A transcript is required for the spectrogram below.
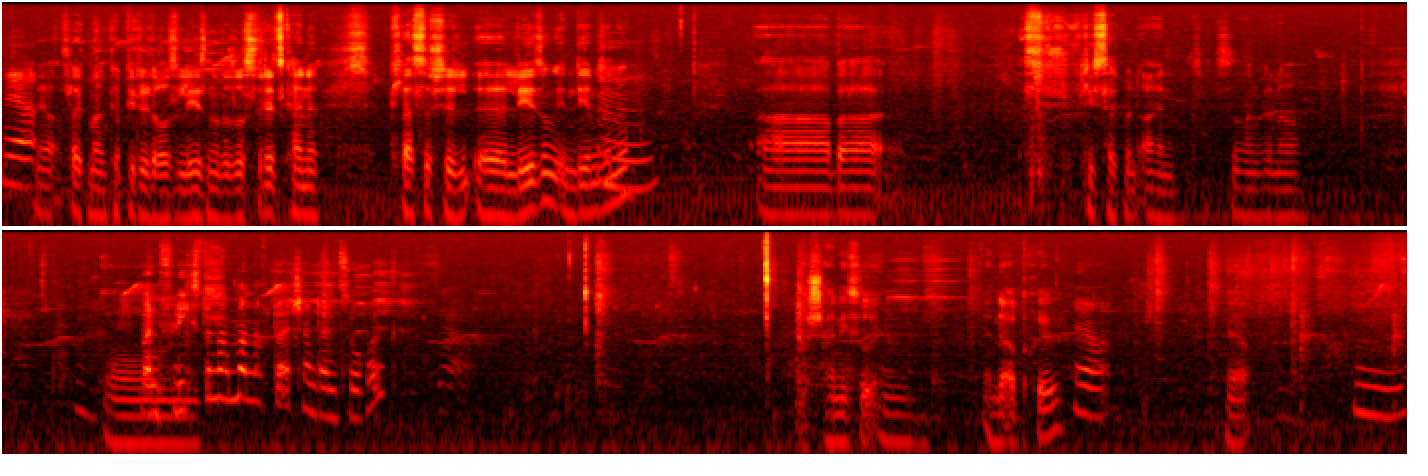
Ja. Ja, vielleicht mal ein Kapitel daraus lesen oder so. Es wird jetzt keine klassische äh, Lesung in dem Sinne, Mhm. aber es fließt halt mit ein, sozusagen, genau. Wann Und fliegst du nochmal nach Deutschland dann zurück? Wahrscheinlich so im Ende April. Ja. Ja, Mhm.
